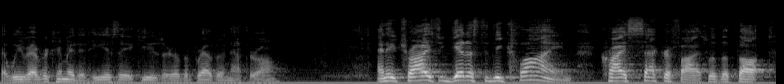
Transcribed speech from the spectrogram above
that we've ever committed. He is the accuser of the brethren, after all. And he tries to get us to decline Christ's sacrifice with the thought,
